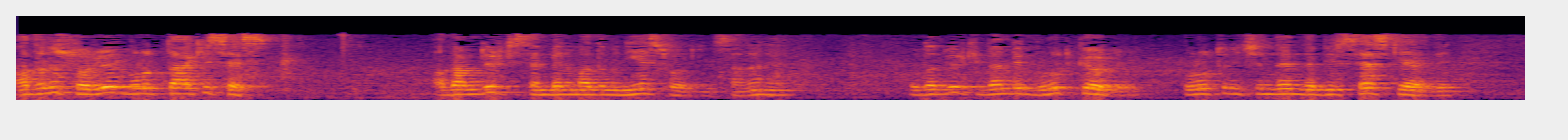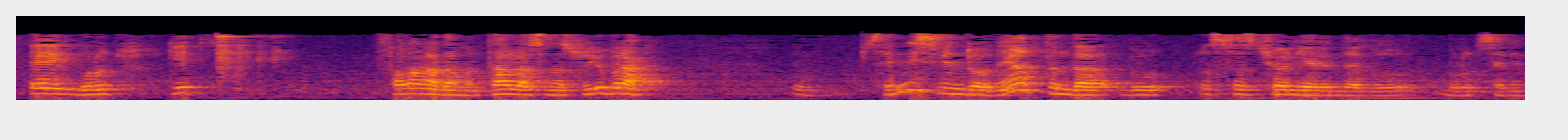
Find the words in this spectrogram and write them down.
Adını soruyor buluttaki ses. Adam diyor ki sen benim adımı niye sordun sana ne? O da diyor ki ben bir bulut gördüm. Bulutun içinden de bir ses geldi. Ey bulut git falan adamın tarlasına suyu bırak. Senin ismin de o. Ne yaptın da bu ıssız çöl yerinde bu bulut senin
